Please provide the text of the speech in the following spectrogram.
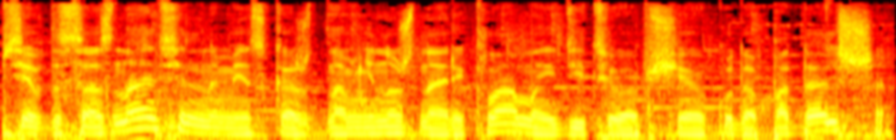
псевдосознательными и скажут, нам не нужна реклама, идите вообще куда подальше.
